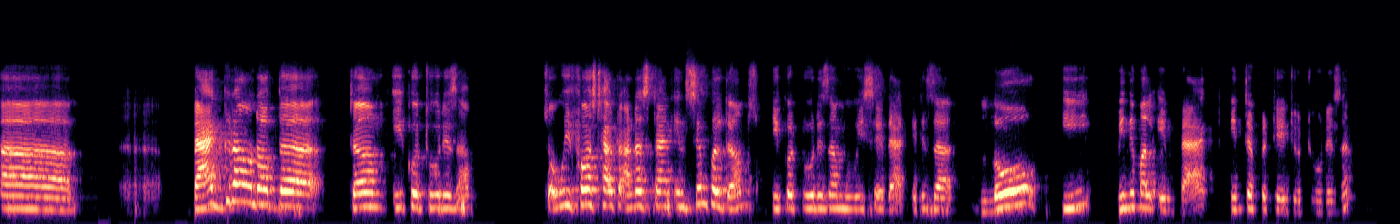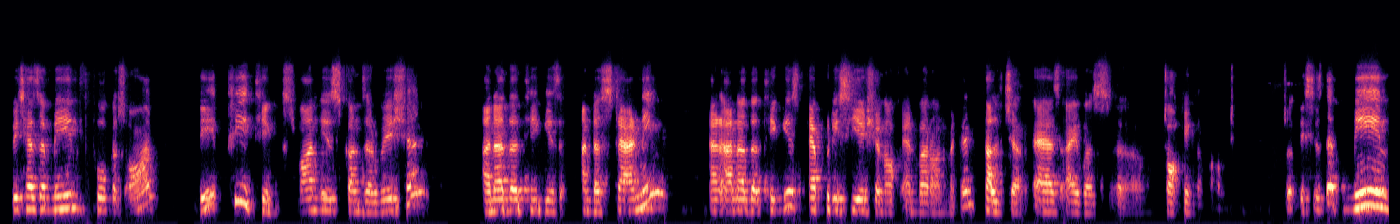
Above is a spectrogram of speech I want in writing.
uh, background of the term ecotourism, so we first have to understand in simple terms, ecotourism, we say that it is a low key, minimal impact interpretative tourism, which has a main focus on the three things. One is conservation, another thing is understanding, and another thing is appreciation of environment and culture, as I was uh, talking about. So this is the main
